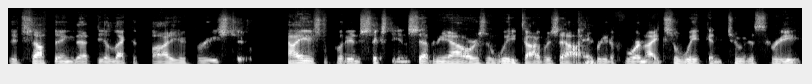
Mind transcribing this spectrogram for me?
it's something that the elected body agrees to. I used to put in 60 and 70 hours a week. I was out three to four nights a week and two to three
